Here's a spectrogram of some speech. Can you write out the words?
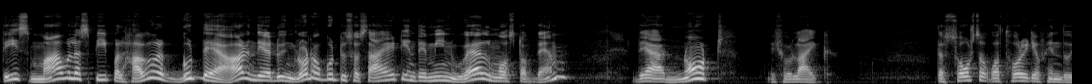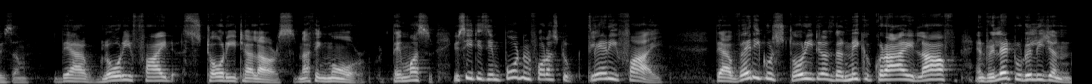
These marvelous people, however good they are, and they are doing a lot of good to society and they mean well, most of them, they are not, if you like, the source of authority of Hinduism. They are glorified storytellers, nothing more. They must, you see, it is important for us to clarify they are very good storytellers. They'll make you cry, laugh, and relate to religion.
